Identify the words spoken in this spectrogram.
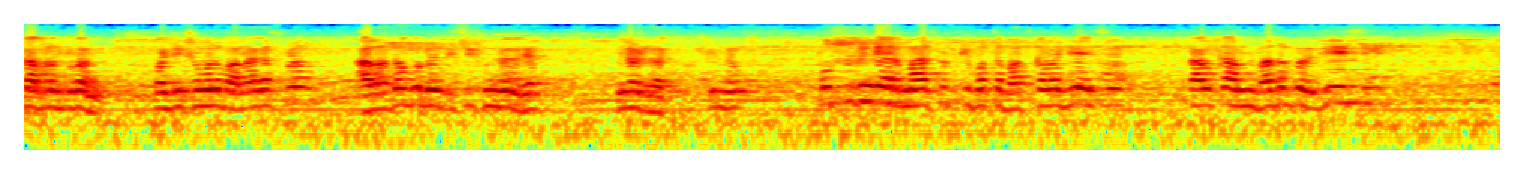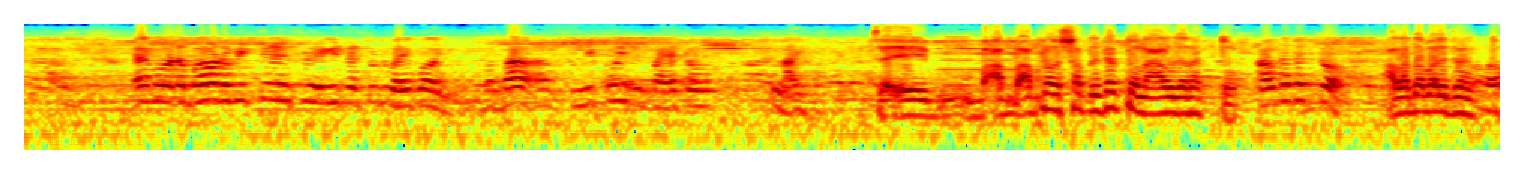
কাপড়ের দোকান। কয়েকদিন সময় ভালো গেছিল আলাদা করে দিচ্ছি সুন্দর করে মিলার দেখ কিন্তু পরশু দিনকে আর মার ছুটকি পথে ভাত খাওয়াই দিয়েছে কালকে আমি বাজার করে দিয়েছি এগারোটা বারোটা বিক্রি এগিয়ে ছোট ভাই কই বাবা তুমি কই ভাই এত নাই। আচ্ছা এই আপনার সাথে থাকতো না আলগা থাকতো? আলগা থাকতো? আলাদা বাড়িতে থাকতো।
